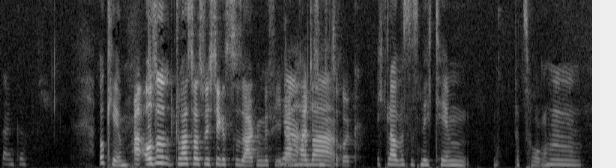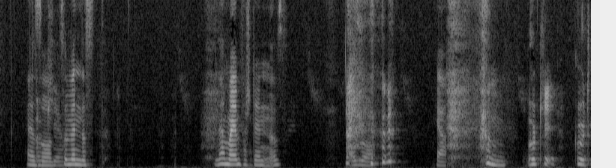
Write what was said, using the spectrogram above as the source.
Danke. Okay, Ah, außer du hast was Wichtiges zu sagen, Miffy. Ja, Dann halte ich mich zurück. ich glaube, es ist nicht themenbezogen. Hm. Also okay. zumindest nach meinem Verständnis. Also, ja. Okay, gut.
